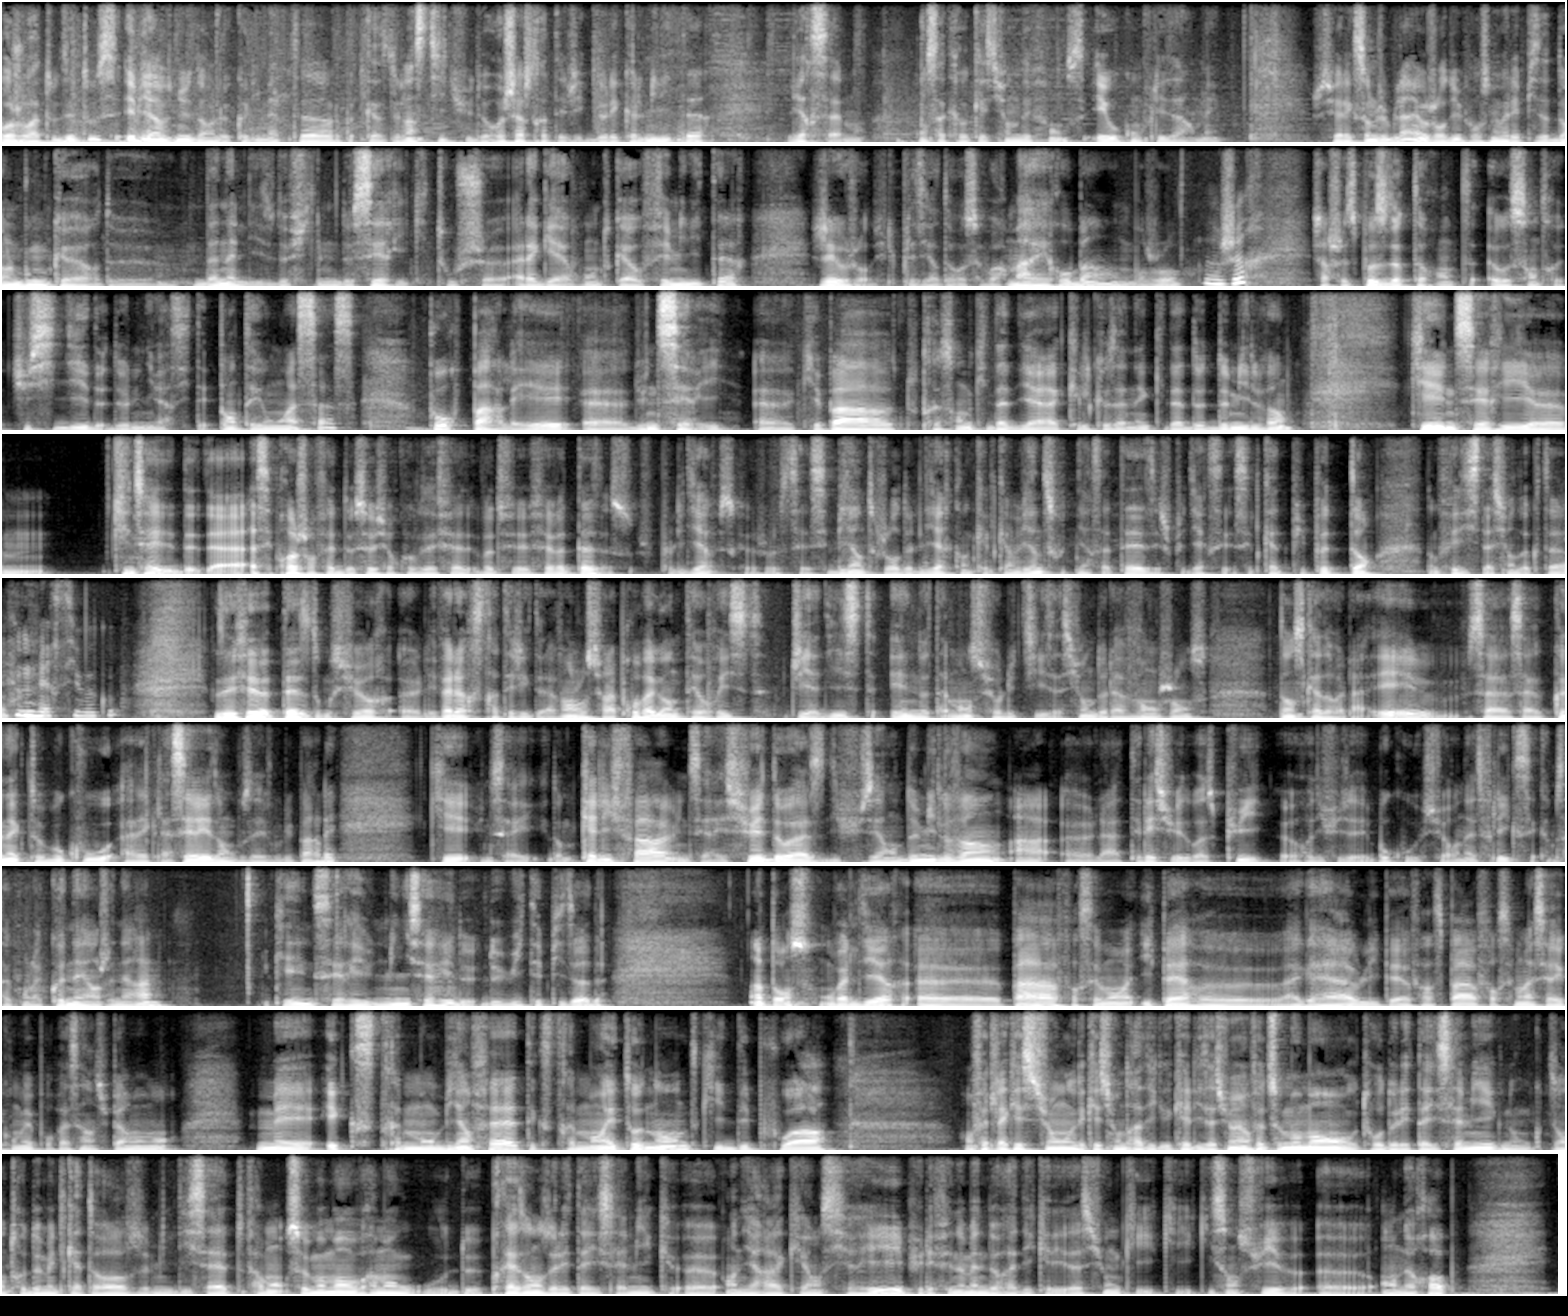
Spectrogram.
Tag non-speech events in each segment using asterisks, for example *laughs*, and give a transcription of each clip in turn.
Bonjour à toutes et tous et bienvenue dans le Collimateur, le podcast de l'Institut de recherche stratégique de l'école militaire, l'IRSEM, consacré aux questions de défense et aux conflits armés. Je suis Alexandre Jublin et aujourd'hui pour ce nouvel épisode dans le bunker d'analyse de, films, de séries qui touchent à la guerre ou en tout cas aux faits militaires, j'ai aujourd'hui le plaisir de recevoir Marie Robin. Bonjour. Bonjour. Chercheuse postdoctorante au centre Thucydide de l'université Panthéon-Assas pour parler euh, d'une série euh, qui est pas toute récente, qui date d'il y a quelques années, qui date de 2020, qui est une série, euh, qui est une série assez proche en fait de ce sur quoi vous avez fait votre, fait, votre thèse. Je peux le dire parce que c'est bien toujours de le dire quand quelqu'un vient de soutenir sa thèse et je peux dire que c'est le cas depuis peu de temps. Donc félicitations docteur. *laughs* Merci beaucoup. Vous avez fait votre thèse donc sur euh, les valeurs stratégiques de la vengeance, sur la propagande terroriste djihadiste et notamment sur l'utilisation de la vengeance dans ce cadre-là. Et ça, connecte beaucoup avec la série dont vous avez voulu parler, qui est une série, donc Khalifa, une série suédoise diffusée en 2020 à euh, la télé suédoise, puis euh, rediffusée beaucoup sur Netflix, c'est comme ça qu'on la connaît en général, qui est une série, une mini-série de, de 8 épisodes, intense, on va le dire, euh, pas forcément hyper agréable, hyper, enfin c'est pas forcément la série qu'on met pour passer un super moment, mais extrêmement bien faite, extrêmement étonnante, qui déploie en fait la question, les questions de radicalisation et en fait ce moment autour de l'État islamique, donc entre 2014, 2017, enfin ce moment vraiment de présence de l'État islamique euh, en Irak et en Syrie, et puis les phénomènes de radicalisation qui, qui, qui s'en suivent euh, en Europe.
